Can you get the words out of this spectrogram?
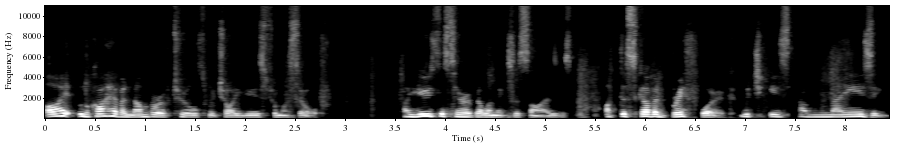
I look, I have a number of tools which I use for myself. I use the cerebellum exercises. I've discovered breath work, which is amazing.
